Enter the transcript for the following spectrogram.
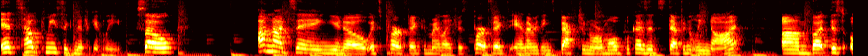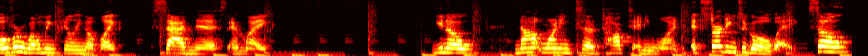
it's helped me significantly. So I'm not saying, you know, it's perfect and my life is perfect and everything's back to normal because it's definitely not. Um, but this overwhelming feeling of like sadness and like, you know, not wanting to talk to anyone, it's starting to go away. So,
